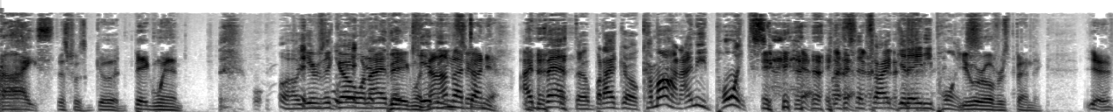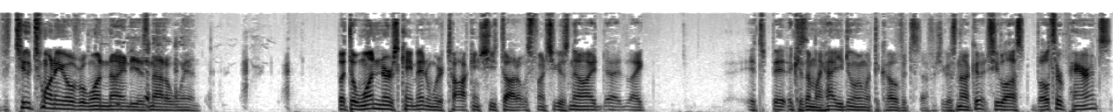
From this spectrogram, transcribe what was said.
Nice. This was good. Big win. Well, years ago when I had Big that one. No, I'm not done yet. I bet though, but I go, come on, I need points. yeah, I said, so I'd get 80 points. You were overspending. Yeah, 220 over 190 is not a win. But the one nurse came in and we were talking. She thought it was fun. She goes, "No, I, I like it's been because I'm like, how you doing with the COVID stuff?" And she goes, "Not good." She lost both her parents,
